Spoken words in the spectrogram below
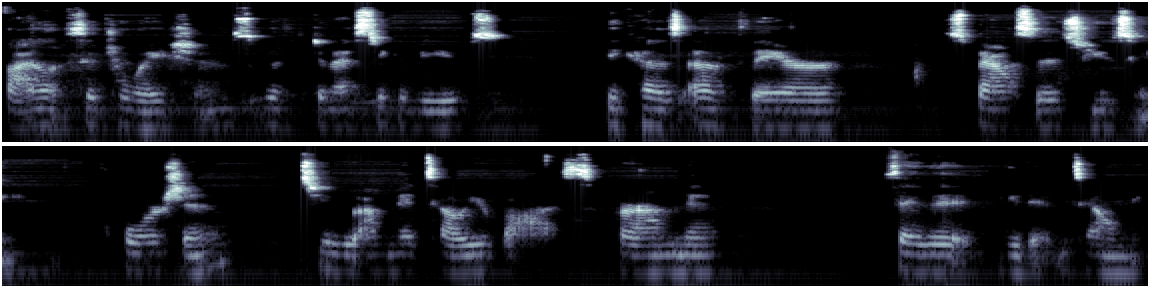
violent situations with domestic abuse because of their spouses using coercion to, I'm going to tell your boss, or I'm going to say that you didn't tell me.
